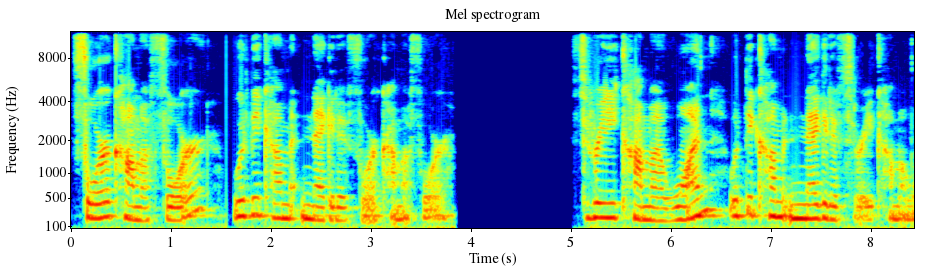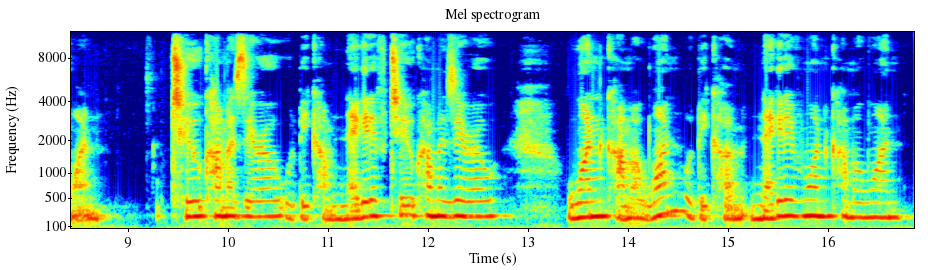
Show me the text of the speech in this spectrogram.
4 comma 4 would become negative 4 comma 4. 3 comma 1 would become negative 3 comma 1. 2 comma 0 would become negative 2 comma 0. 1 comma 1 would become negative 1 comma 1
